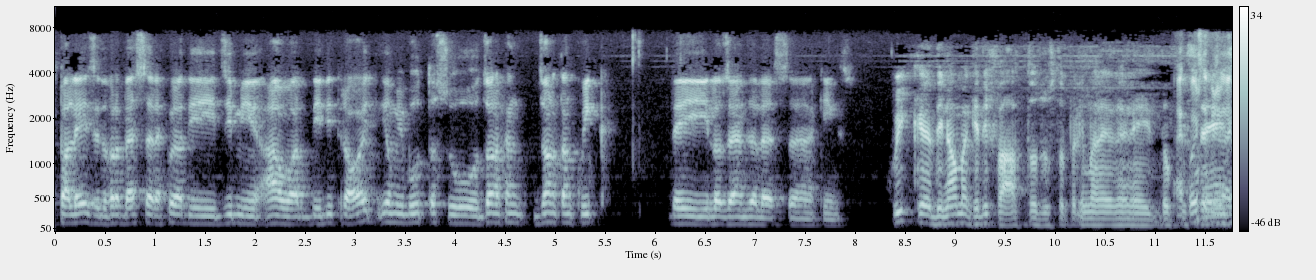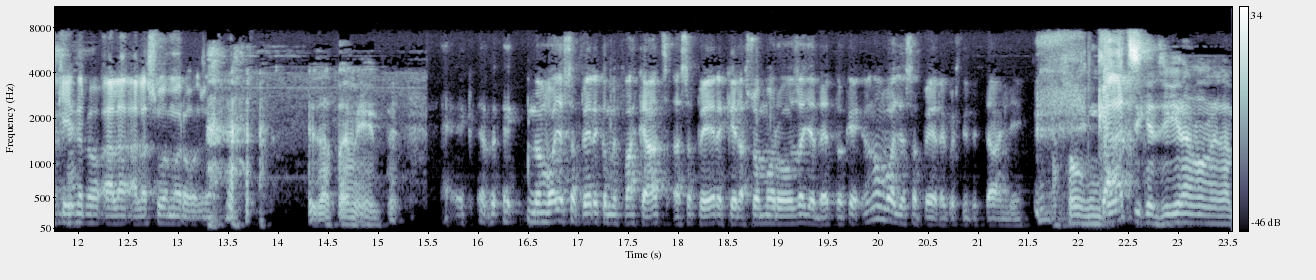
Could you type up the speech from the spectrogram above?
palese dovrebbe essere quella di Jimmy Howard di Detroit, io mi butto su Jonathan, Jonathan Quick dei Los Angeles eh, Kings. Quick di nome che di fatto, giusto per rimanere nei doppi A questo bisogna sensi. chiederlo alla, alla sua amorosa. Esattamente. Eh, eh, non voglio sapere come fa Katz a sapere che la sua amorosa gli ha detto che non voglio sapere questi dettagli. Ma sono Cazzo. voci che girano nella...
